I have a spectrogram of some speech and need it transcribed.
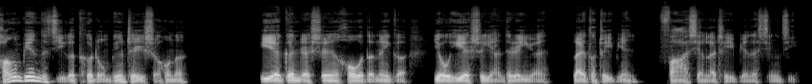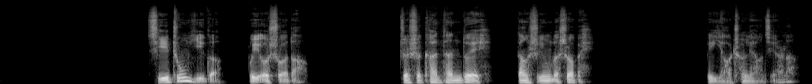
旁边的几个特种兵这时候呢，也跟着身后的那个有夜视眼的人员来到这边，发现了这边的行迹。其中一个不由说道：“这是勘探队当时用的设备，被咬成两截了。”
